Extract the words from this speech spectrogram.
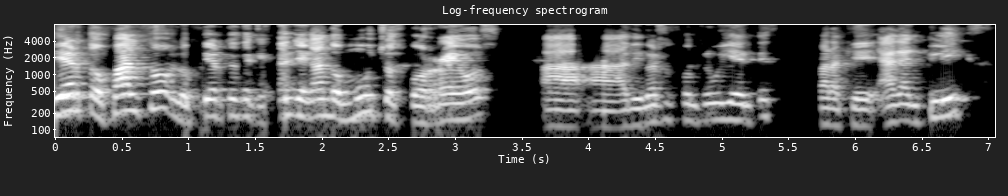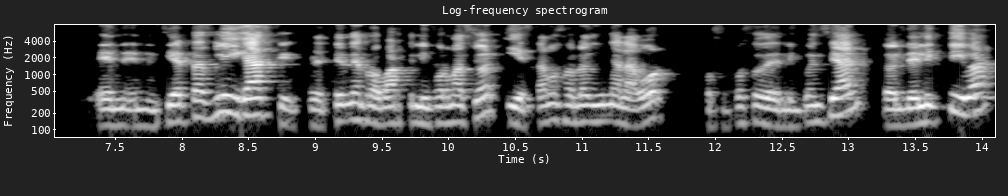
Cierto o falso, lo cierto es de que están llegando muchos correos a, diversos contribuyentes para que hagan clics en, ciertas ligas que pretenden robarte la información y estamos hablando de una labor, por supuesto, delincuencial, delictiva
